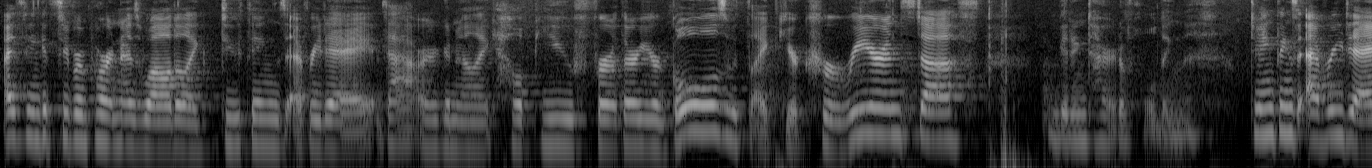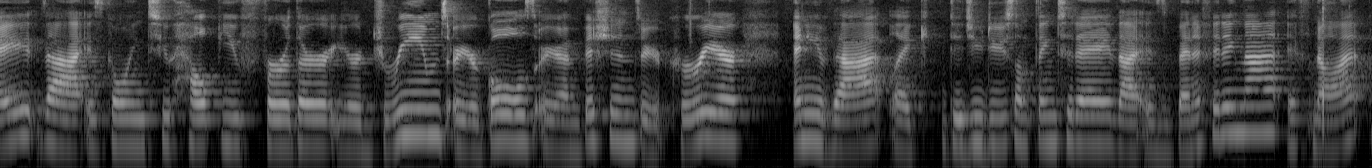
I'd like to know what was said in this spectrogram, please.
I think it's super important as well to like do things every day that are gonna like help you further your goals with like your career and stuff. I'm getting tired of holding this. Doing things every day that is going to help you further your dreams or your goals or your ambitions or your career, any of that. Like, did you do something today that is benefiting that? If not,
